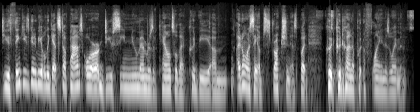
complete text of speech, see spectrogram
do you think he's going to be able to get stuff passed, or do you see new members of council that could be? Um, I don't want to say obstructionist, but could could kind of put a fly in his ointment.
